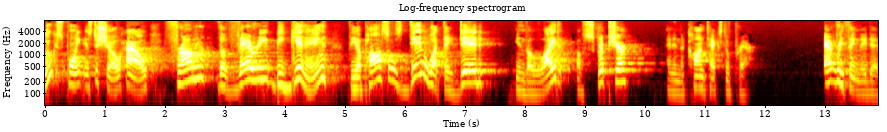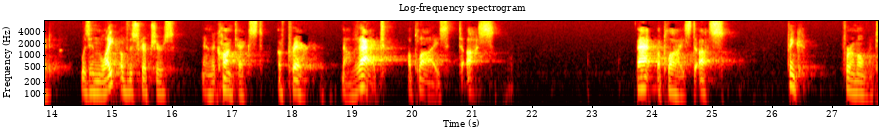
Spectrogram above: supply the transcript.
Luke's point is to show how, from the very beginning, the apostles did what they did in the light of Scripture and in the context of prayer. Everything they did was in light of the Scriptures and the context of prayer. Now that applies to us. That applies to us. Think for a moment.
